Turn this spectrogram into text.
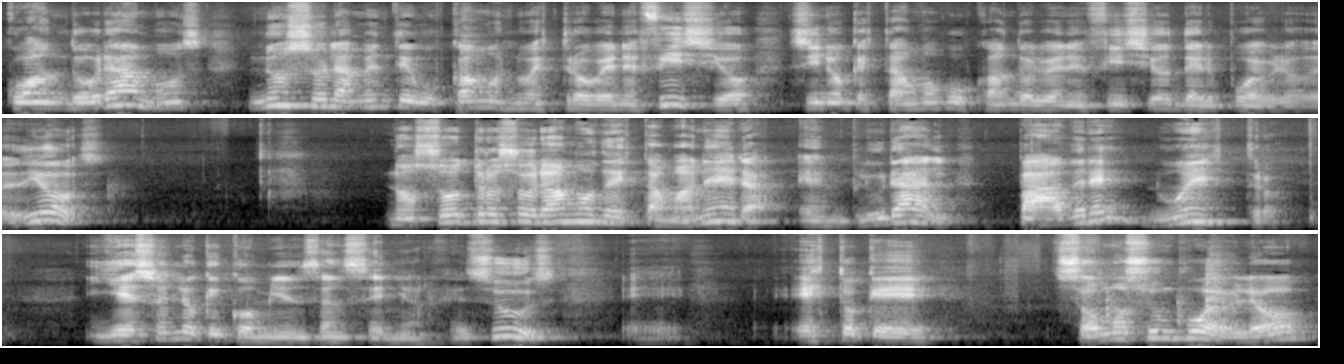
Cuando oramos no solamente buscamos nuestro beneficio, sino que estamos buscando el beneficio del pueblo de Dios. Nosotros oramos de esta manera, en plural, Padre nuestro. Y eso es lo que comienza a enseñar Jesús. Eh, esto que somos un pueblo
